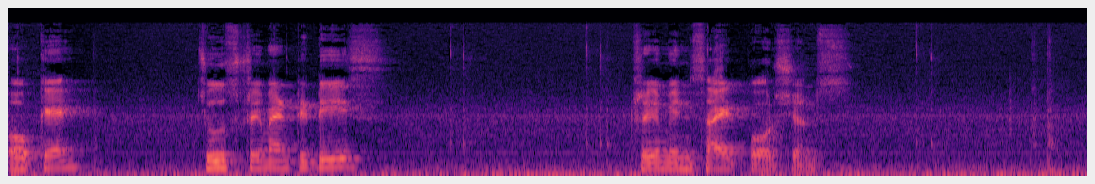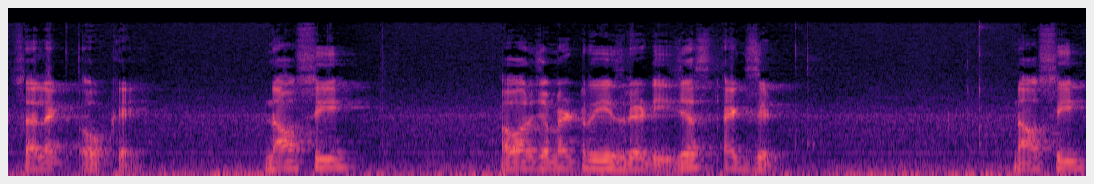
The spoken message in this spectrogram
Ok choose trim entities trim inside portions. Select ok now see our geometry is ready. Just exit now see.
